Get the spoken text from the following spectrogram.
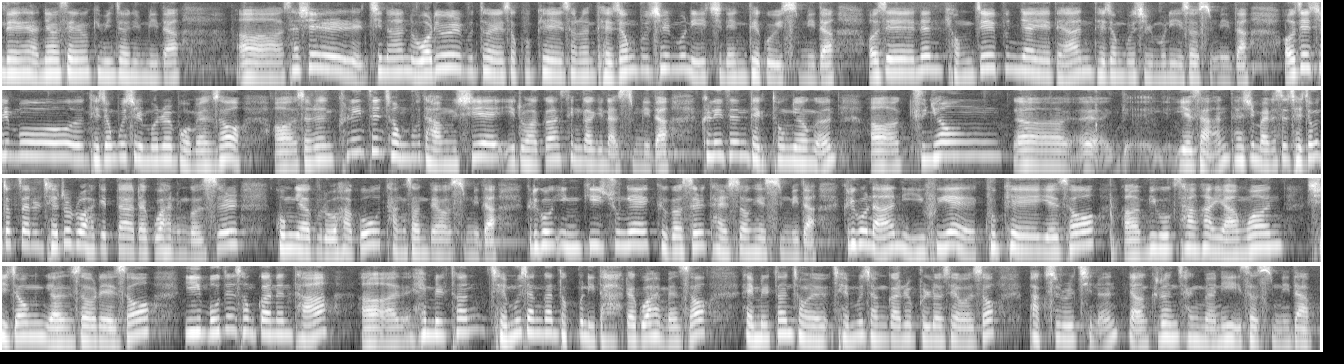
네, 안녕하세요. 김인전입니다. 아, 사실 지난 월요일부터 해서 국회에서는 대정부 질문이 진행되고 있습니다. 어제는 경제 분야에 대한 대정부 질문이 있었습니다. 어제 질문 대정부 질문을 보면서 어, 저는 클린턴 정부 당시의 일화가 생각이 났습니다. 클린턴 대통령은 어, 균형 어, 에, 예산, 다시 말해서 재정 적자를 제로로 하겠다라고 하는 것을 공약으로 하고 당선되었습니다. 그리고 임기 중에 그것을 달성했습니다. 그리고 난 이후에 국회에서 어, 미국 상하 양원 시정 연설에서 이 모든 성과는 다 어, 해밀턴 재무장관 덕분이다라고 하면서 해밀턴 저- 재무장관을 불러세워서 박수를 치는 어, 그런 장면이 있었습니다.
